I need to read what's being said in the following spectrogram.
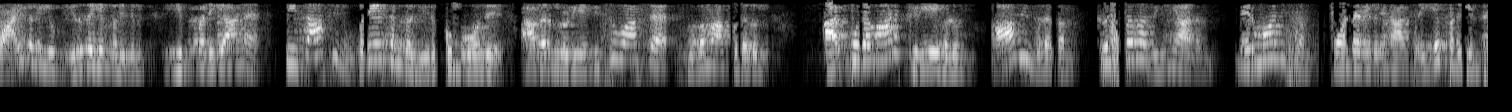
வாய்களிலும் இருதயங்களிலும் இப்படியான பிசாசின் உபதேசங்கள் இருக்கும் போது அவர்களுடைய விசுவாச சுகமாக்குதலும் அற்புதமான கிரியைகளும் ஆவி உலகம் கிறிஸ்தவ விஞ்ஞானம் நிர்மானிசம் போன்றவைகளினால் செய்யப்படுகின்ற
